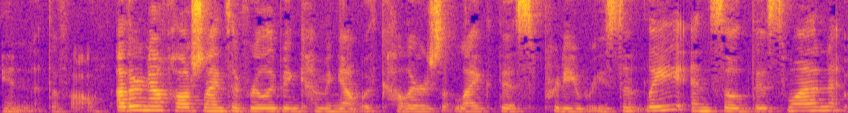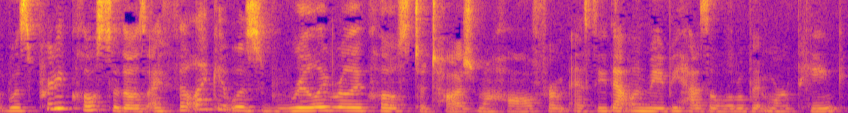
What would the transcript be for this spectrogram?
in the fall. Other nail polish lines have really been coming out with colors like this pretty recently and so this one was pretty close to those. I felt like it was really really close to Taj Mahal from Essie. That one maybe has a little bit more pink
